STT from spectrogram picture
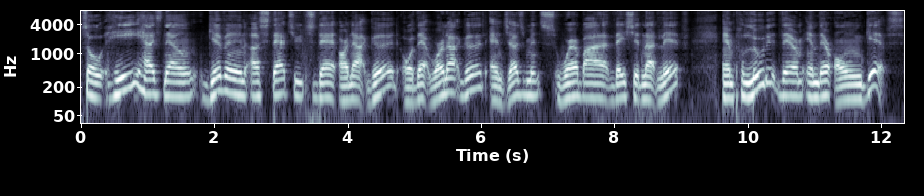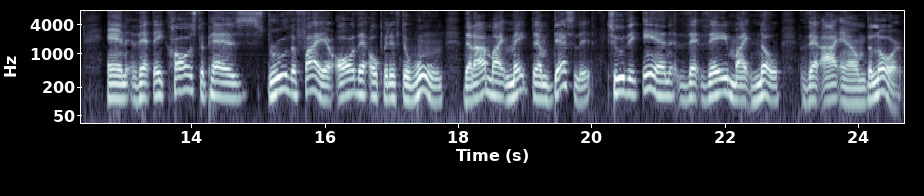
So he has now given us statutes that are not good or that were not good and judgments whereby they should not live and polluted them in their own gifts and that they caused to pass through the fire all that openeth the wound that I might make them desolate to the end that they might know that I am the Lord.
